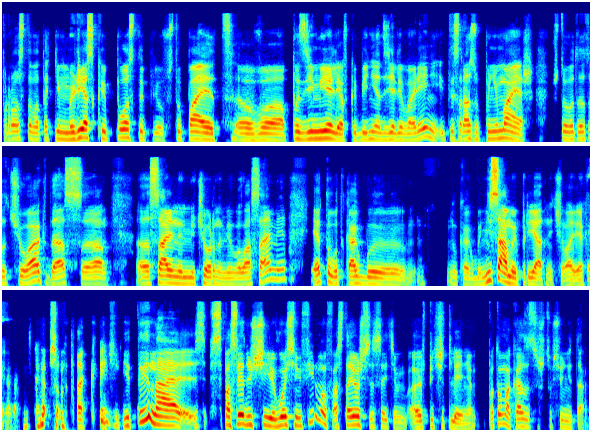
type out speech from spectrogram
просто вот таким резкой поступью вступает э, в подземелье, в кабинет зелеварения, и ты сразу понимаешь, что вот этот чувак, да, с э, сальными черными волосами, это вот как бы ну, как бы не самый приятный человек, скажем так. И ты на последующие восемь фильмов остаешься с этим э, впечатлением. Потом оказывается, что все не так.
